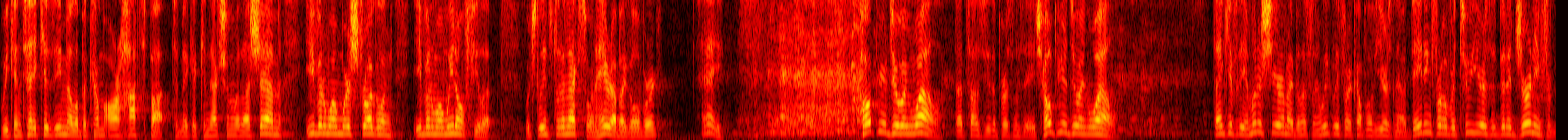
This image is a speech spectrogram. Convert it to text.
we can take his email and become our hotspot to make a connection with Hashem, even when we're struggling, even when we don't feel it. Which leads to the next one. Hey, Rabbi Goldberg. Hey. Hope you're doing well. That tells you the person's age. Hope you're doing well. Thank you for the Emunah shiurim. I've been listening weekly for a couple of years now. Dating for over two years has been a journey for me.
